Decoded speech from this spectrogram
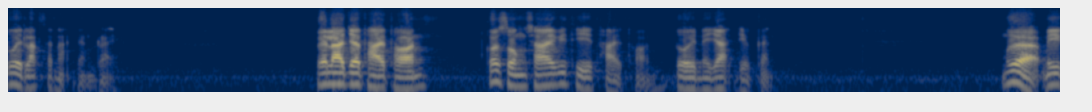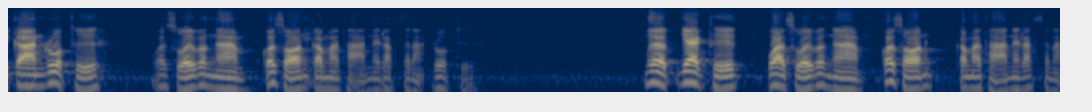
ด้วยลักษณะอย่างไร เวลาจะถ่ายถอนก็ทรงใช้วิธีถ่ายถอนโดยนัยะเดียวกัน เมื่อมีการรวบถือว่าสวยว่างามก็สอนกรรมฐานในลักษณะรวบถือ เมื่อแยกถือว่าสวยว่างาม ก็สอนกรรมฐานในลักษณะ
